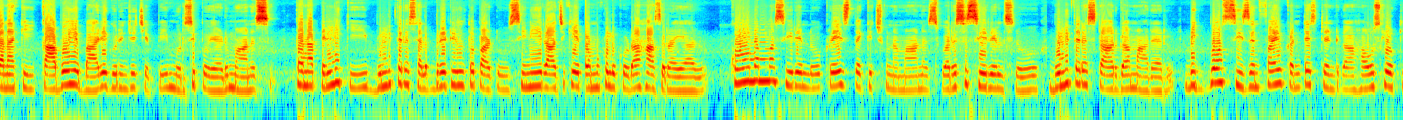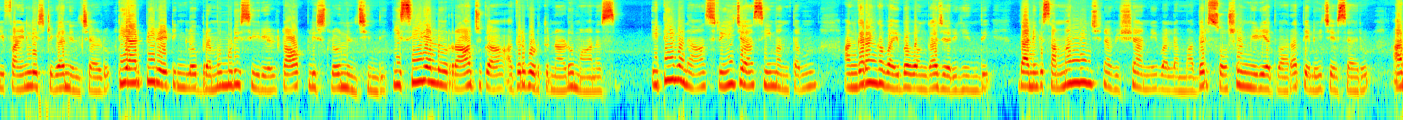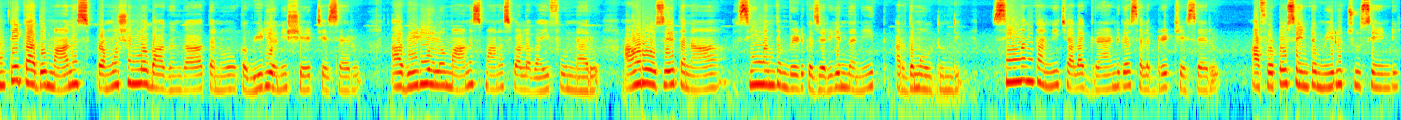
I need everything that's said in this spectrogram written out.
తనకి కాబోయే భార్య గురించి చెప్పి మురిసిపోయాడు మానస్. తన పెళ్ళికి బుల్లితెర సెలబ్రిటీలతో పాటు సినీ రాజకీయ ప్రముఖులు కూడా హాజరయ్యారు. కోయిలమ్మ సీరియల్లో క్రేజ్ దక్కించుకున్న మానస్ వరుస సీరియల్స్లో బుల్లితెర స్టార్గా మారారు. బిగ్ బాస్ సీజన్ ఫైవ్ కంటెస్టెంట్గా హౌస్లోకి ఫైనలిస్ట్గా నిలిచాడు. టీఆర్పీ రేటింగ్లో బ్రహ్మముడి సీరియల్ టాప్ లిస్ట్లో నిలిచింది. ఈ సీరియల్లో రాజుగా అదరగొడుతున్నాడు మానస్. ఇటీవల శ్రీజ సీమంతం అంగరంగ వైభవంగా జరిగింది. దానికి సంబంధించిన విషయాన్ని వాళ్ళ మదర్ సోషల్ మీడియా ద్వారా తెలియచేశారు. అంతేకాదు మానస్ ప్రమోషన్లో భాగంగా తను ఒక వీడియోని షేర్ చేశారు. ఆ వీడియోలో మానస్ మానస్ వాళ్ళ వైఫ్ ఉన్నారు. ఆ రోజే తన సీమంతం వేడుక జరిగిందని అర్థమవుతుంది. సీమంతాన్ని చాలా గ్రాండ్గా సెలబ్రేట్ చేశారు. ఆ ఫొటోస్ ఏంటో మీరు చూసేయండి.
